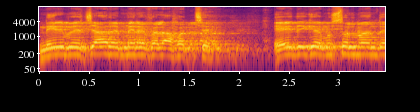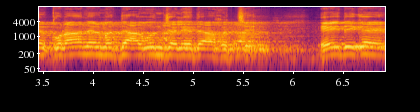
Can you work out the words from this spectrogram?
নির্বিচারে মেরে ফেলা হচ্ছে। এইদিকে মুসলমানদের কোরআনের মধ্যে আগুন জ্বালিয়ে দেওয়া হচ্ছে। এইদিকে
